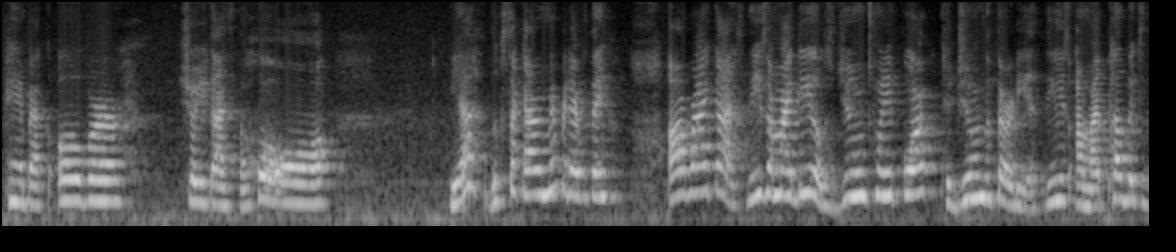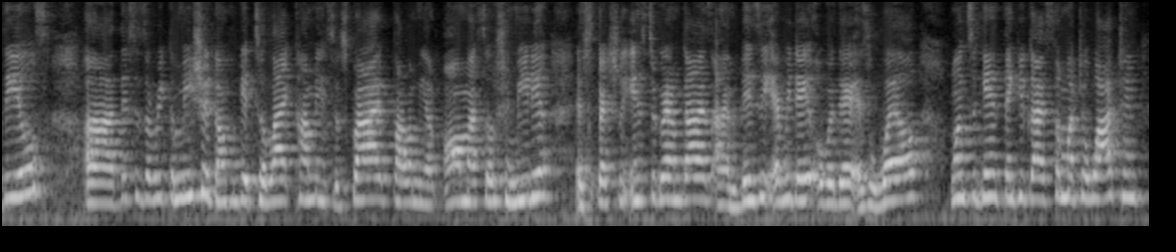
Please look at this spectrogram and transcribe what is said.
Pan back over, show you guys the haul. Yeah, looks like I remembered everything. All right, guys, these are my deals, June 24th to June the 30th. These are my Publix deals. Uh, this is Arika Misha. Don't forget to like, comment, subscribe. Follow me on all my social media, especially Instagram, guys. I'm busy every day over there as well. Once again, thank you guys so much for watching.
